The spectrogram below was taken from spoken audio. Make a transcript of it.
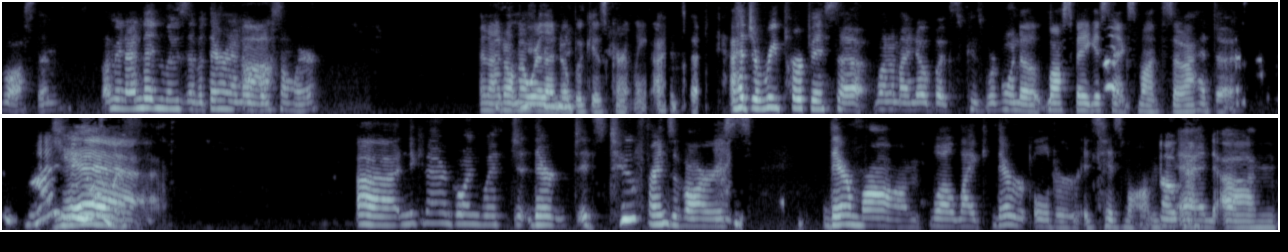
lost them. I mean, I didn't lose them, but they're in a notebook Ah. somewhere. And I don't know where that notebook is currently. I had to, I had to repurpose uh, one of my notebooks because we're going to Las Vegas next month, so I had to. What? Who you going with? Yeah. Uh, Nick and I are going with they're it's two friends of ours. Their mom, well, like they're older. It's his mom, Okay. and um,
